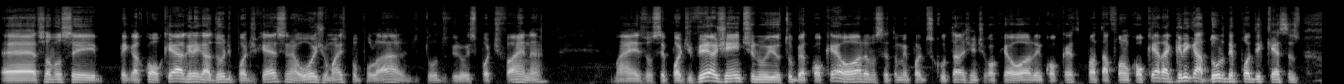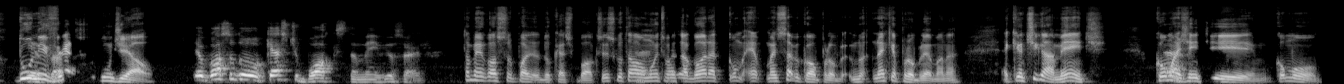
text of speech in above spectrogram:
É só você pegar qualquer agregador de podcast, né? Hoje o mais popular de todos virou Spotify, né? Mas você pode ver a gente no YouTube a qualquer hora, você também pode escutar a gente a qualquer hora, em qualquer plataforma, qualquer agregador de podcasts do Exato. universo mundial. Eu gosto do Castbox também, viu, Sérgio? Também gosto do, do Cashbox. Eu escutava é. muito, mas agora. Como, é, mas sabe qual é o problema? Não é que é problema, né? É que antigamente, como é. a gente. Como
